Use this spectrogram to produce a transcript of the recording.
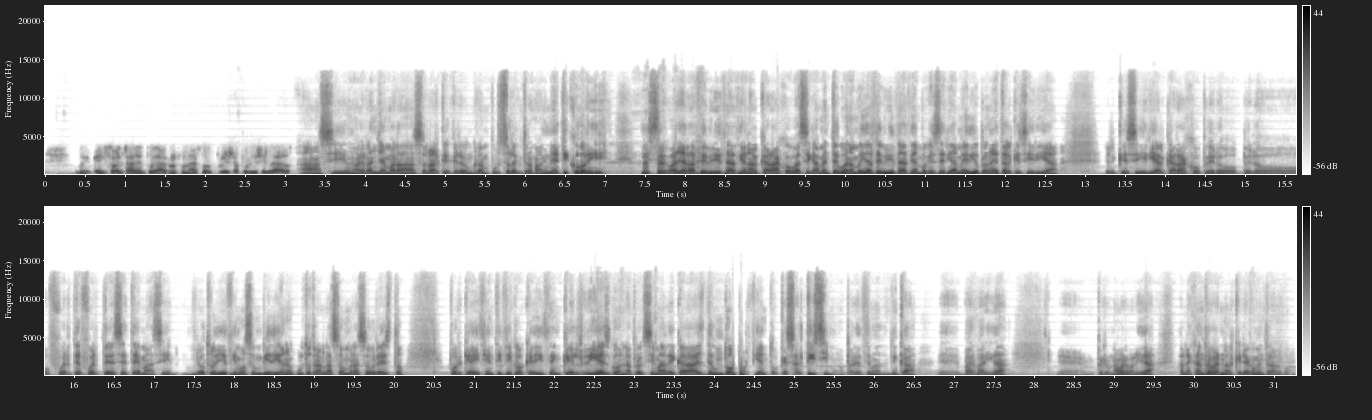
el Sol también puede darnos una sorpresa por ese lado. Ah, sí, una gran llamarada solar que crea un gran pulso electromagnético y, se vaya la civilización al carajo, básicamente. Bueno, media civilización, porque sería medio planeta el que se iría, el que se iría al carajo, pero, pero fuerte, fuerte ese tema, sí. El otro día hicimos un vídeo en Oculto tras la sombra sobre esto, porque hay científicos que dicen que el riesgo en la próxima década es de un 2%, que es altísimo, me parece una auténtica eh, barbaridad. Eh, pero una barbaridad. Alejandro Bernal, quería comentar algo.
